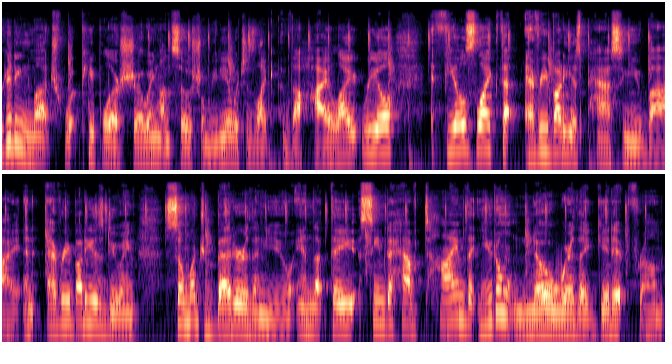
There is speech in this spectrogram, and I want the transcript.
pretty much what people are showing on social media, which is like the highlight reel, it feels like that everybody is passing you by and everybody is doing so much better than you and that they seem to have time that you don't know where they get it from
